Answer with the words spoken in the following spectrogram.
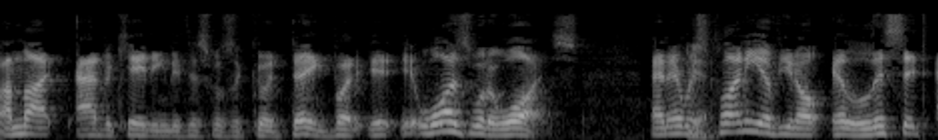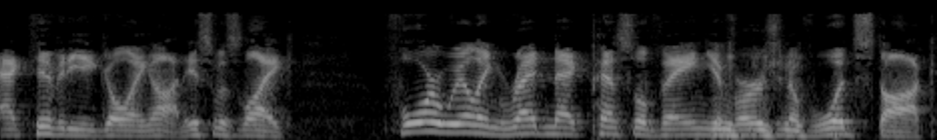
I'm not advocating that this was a good thing, but it, it was what it was. And there was Yeah. plenty of, you know, illicit activity going on. This was like four wheeling redneck Pennsylvania version of Woodstock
